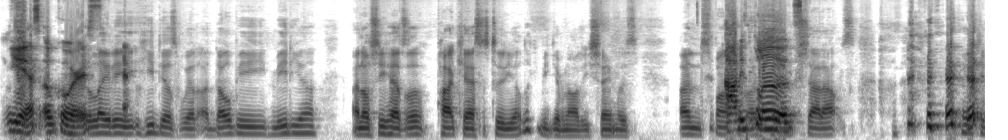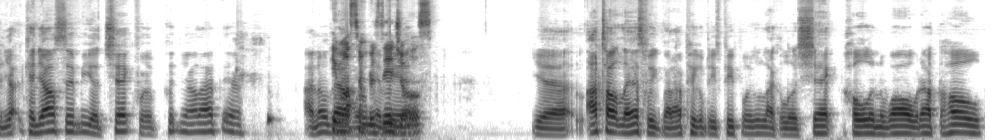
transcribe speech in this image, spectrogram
Yes, of course. The lady he deals with Adobe Media. I know she has a podcasting studio. Look at me giving all these shameless, unsponsored, all these plugs, shout outs. hey, can y'all can y'all send me a check for putting y'all out there? I know he wants some residuals. Then, yeah, I talked last week, but I pick up these people who look like a little shack hole in the wall without the hole,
